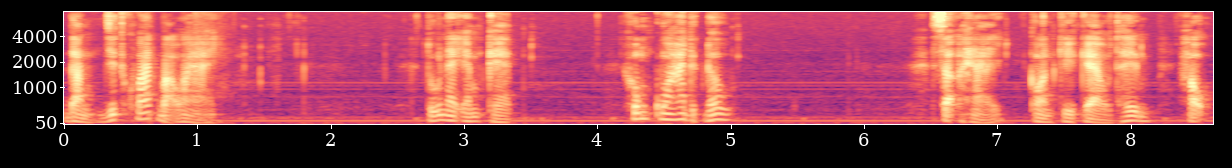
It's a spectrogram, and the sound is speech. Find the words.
đành dứt khoát bảo Hải. Tối nay em kẹt, không qua được đâu. Sợ Hải còn kỳ kèo thêm, Hậu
